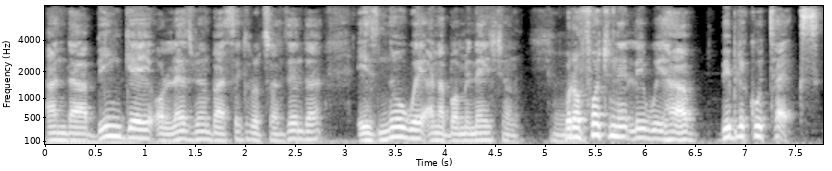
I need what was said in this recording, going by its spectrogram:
and uh, being gay or lesbian, bisexual, or transgender is no way an abomination. But unfortunately, we have biblical texts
